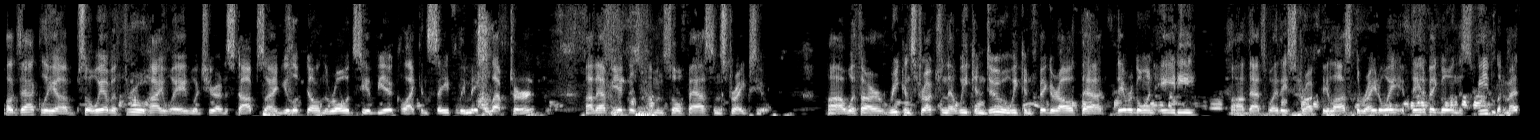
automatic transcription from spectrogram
Well, exactly. Uh, so we have a through highway, which you're at a stop sign. You look down the road, see a vehicle. I can safely make a left turn. Uh, that vehicle's coming so fast and strikes you. Uh, with our reconstruction that we can do, we can figure out that they were going 80. Uh, that's why they struck. They lost the right of way. If they'd have been going the speed limit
